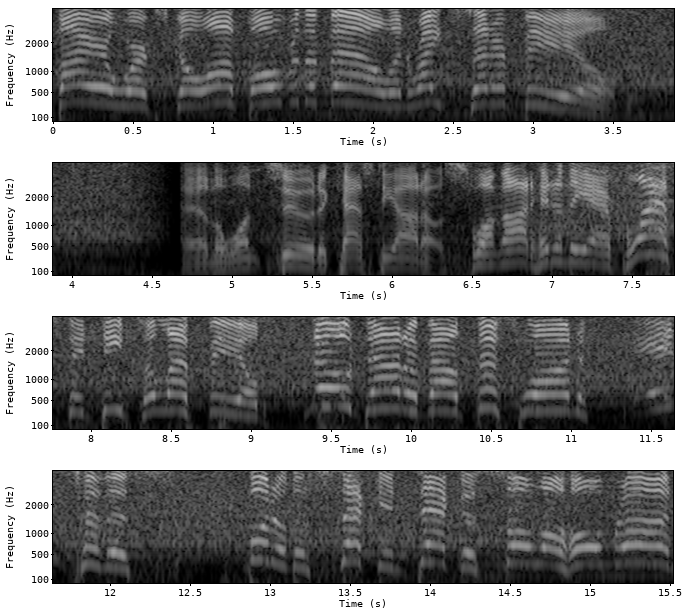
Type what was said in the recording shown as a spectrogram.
fireworks go off over the bell in right center field. And the 1 2 to Castellanos. Swung on, hit in the air, blasted deep to left field. No doubt about this one. Into the foot of the second deck, a solo home run.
